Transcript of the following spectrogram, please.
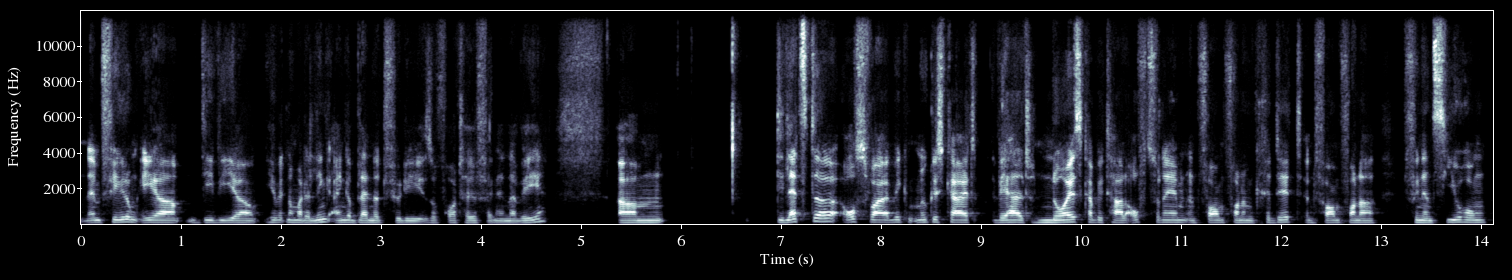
eine Empfehlung eher, die wir, hier wird nochmal der Link eingeblendet für die Soforthilfe in NRW. Ähm, die letzte Auswahlmöglichkeit wäre halt neues Kapital aufzunehmen in Form von einem Kredit, in Form von einer Finanzierung.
